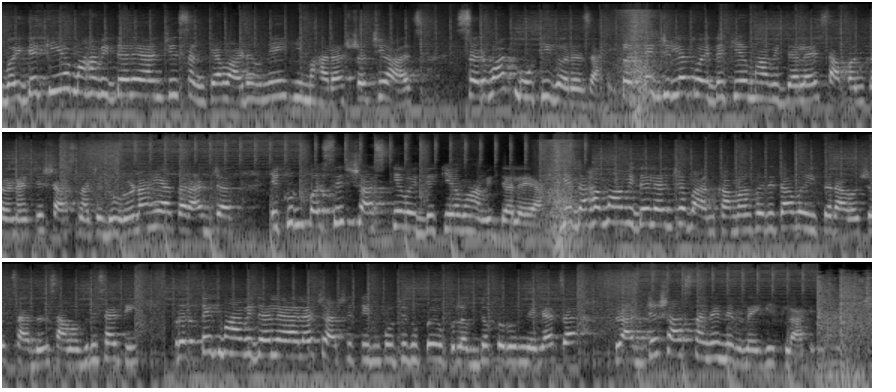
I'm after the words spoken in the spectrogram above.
वैद्यकीय महाविद्यालयांची संख्या वाढवणे ही महाराष्ट्राची आज सर्वात मोठी गरज आहे. प्रत्येक जिल्ह्यात वैद्यकीय महाविद्यालय स्थापन करण्याचे शासनाचे धोरण आहे. आता राज्यात एकूण पस्तीस शासकीय वैद्यकीय महाविद्यालय आहे या दहा महाविद्यालयांच्या बांधकामाकरिता व इतर आवश्यक साधन सामग्रीसाठी प्रत्येक महाविद्यालयाला चारशे तीन कोटी रुपये उपलब्ध करून देण्याचा राज्य शासनाने निर्णय घेतला आहे.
